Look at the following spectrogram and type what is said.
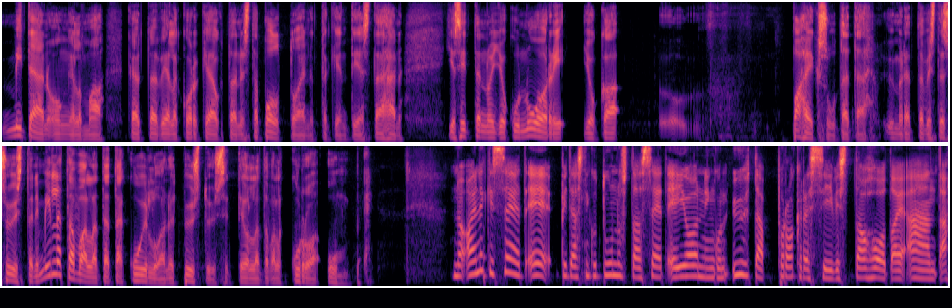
mitään ongelmaa käyttää vielä korkeaoktaanista polttoainetta kenties tähän. Ja sitten on joku nuori, joka paheksuu tätä ymmärrettävistä syistä, niin millä tavalla tätä kuilua nyt pystyisi sitten jollain tavalla kuroa umpeen? No ainakin se, että ei, pitäisi niinku tunnustaa se, että ei ole niinku yhtä progressiivista tahoa tai ääntä,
